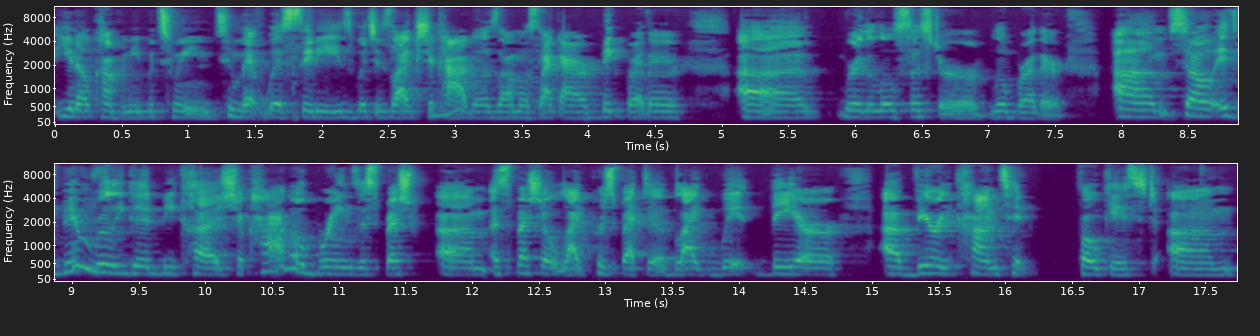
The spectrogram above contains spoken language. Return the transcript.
you know company between two Midwest cities, which is like mm-hmm. Chicago is almost like our big brother. Uh, we're the little sister or little brother. Um, so it's been really good because Chicago brings a special, um, a special like perspective, like with their uh, very content focused, um,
